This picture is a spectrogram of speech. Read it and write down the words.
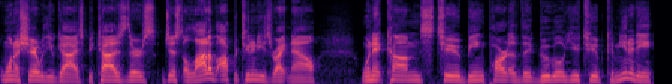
want to share with you guys because there's just a lot of opportunities right now when it comes to being part of the Google YouTube community.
